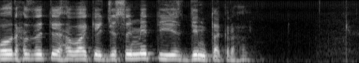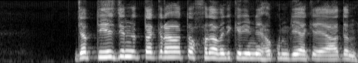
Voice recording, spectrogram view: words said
और हज़रत हवा के जिसम में तीस दिन तक रहा। जब तीस दिन तक रहा तो खुदा करीम ने हुक्म दिया कि आदम,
